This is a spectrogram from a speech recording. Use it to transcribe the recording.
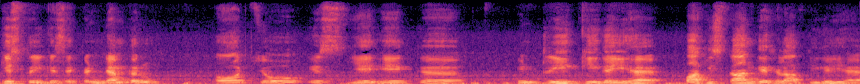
کس طریقے سے کنڈیم کروں اور جو اس، یہ ایک انٹریگ کی گئی ہے، پاکستان کے خلاف کی گئی ہے۔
